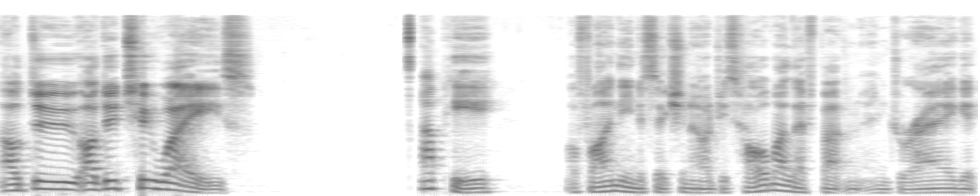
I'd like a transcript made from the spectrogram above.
I'll do, I'll do two ways. Up here, I'll find the intersection and I'll just hold my left button and drag it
